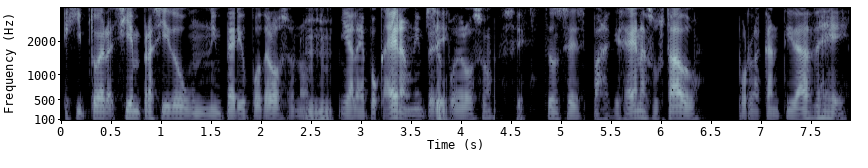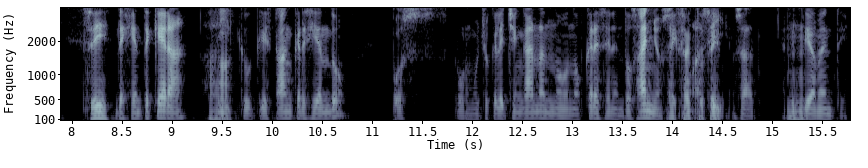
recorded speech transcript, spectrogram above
Egipto era, siempre ha sido un imperio poderoso, ¿no? Y a la época era un imperio Sí. poderoso. Sí, Entonces, para que se hayan asustado por la cantidad de, de gente que era Ajá. y que, que estaban creciendo, pues por mucho que le echen ganas, no, no crecen en dos años. Exacto, Así, sí. O sea, efectivamente.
